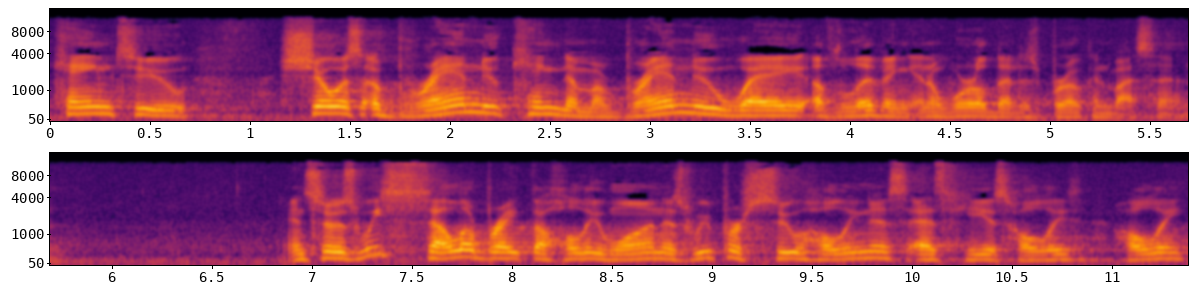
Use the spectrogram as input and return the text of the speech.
came to show us a brand new kingdom, a brand new way of living in a world that is broken by sin. And so, as we celebrate the Holy One, as we pursue holiness as He is holy, holy,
